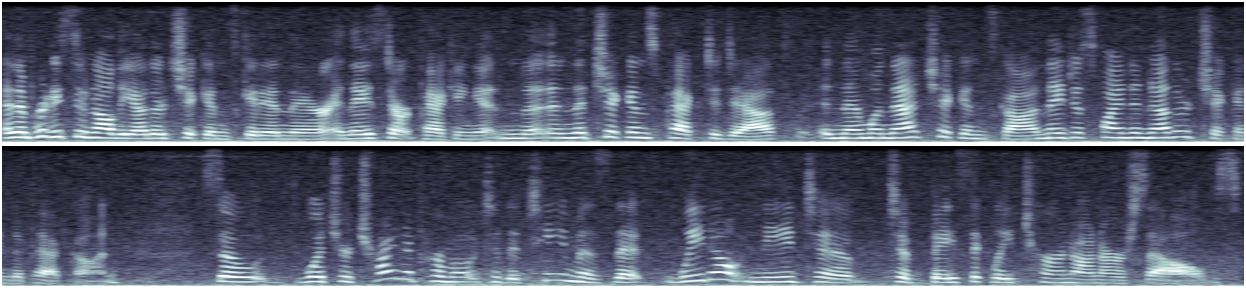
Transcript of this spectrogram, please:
And then pretty soon all the other chickens get in there and they start pecking it, and the, and the chickens peck to death. And then when that chicken's gone, they just find another chicken to peck on. So what you're trying to promote to the team is that we don't need to, to basically turn on ourselves.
